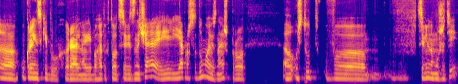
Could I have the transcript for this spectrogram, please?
Е, український дух, реально, і багато хто це відзначає. І я просто думаю, знаєш, про е, ось тут в, в цивільному житті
